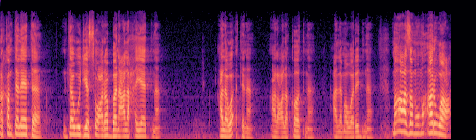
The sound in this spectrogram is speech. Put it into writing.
رقم ثلاثة نتوج يسوع ربا على حياتنا على وقتنا على علاقاتنا على مواردنا. ما أعظم وما أروع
